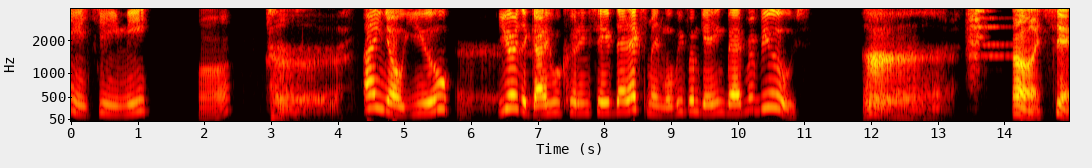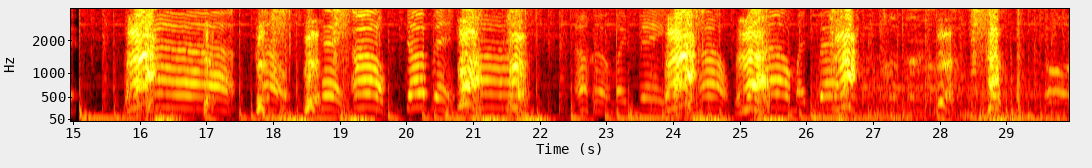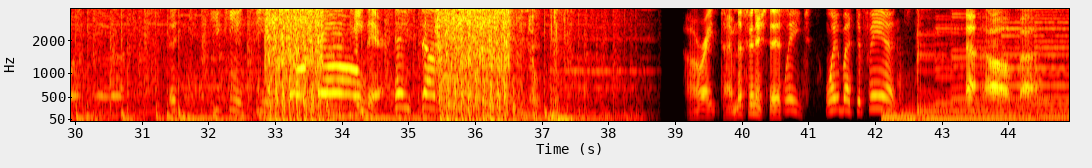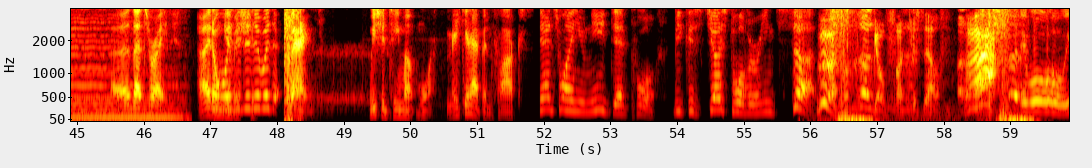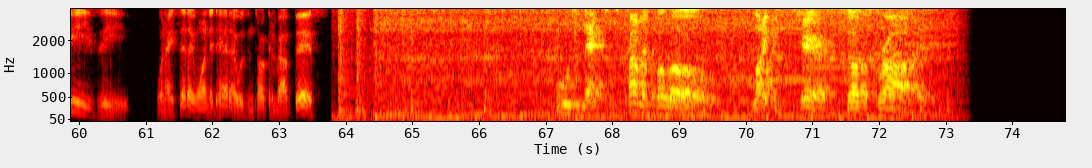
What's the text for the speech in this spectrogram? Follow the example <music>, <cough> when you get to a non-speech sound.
can't see me. Huh? I know you. You're the guy who couldn't save that X-Men movie from getting bad reviews. oh, shit. Ah! ah! Ow! Oh, <coughs> hey! Ow! Stop it! Ow! Ow! My face! Ow! Ow! My back! Uh, uh, uh. Can't see me. Oh, no! Hey there. Hey, stop! Alright, time to finish this. Wait, what about the fans? Uh, um, uh, uh, that's right. I don't Oh, give a th- th- shit. th- th- Bang! We should team up more. Make it happen, Fox. That's why you need Deadpool, because just Wolverine sucks. Go fuck yourself. <laughs> Hey, whoa, whoa, easy. When I said I wanted head, I wasn't talking about this. Who's next? Comment below. Like, share, subscribe.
